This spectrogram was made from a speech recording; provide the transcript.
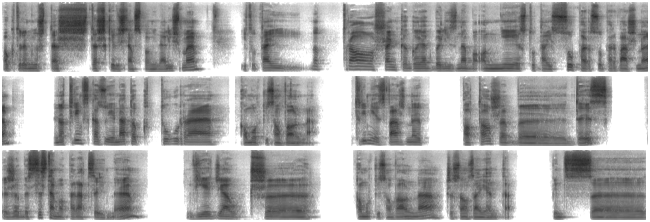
o którym już też, też kiedyś tam wspominaliśmy. I tutaj no, troszeczkę go jakby liznę, bo on nie jest tutaj super, super ważny. No, TRIM wskazuje na to, które komórki są wolne. TRIM jest ważny po to, żeby dysk, żeby system operacyjny wiedział, czy komórki są wolne, czy są zajęte. Więc e,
